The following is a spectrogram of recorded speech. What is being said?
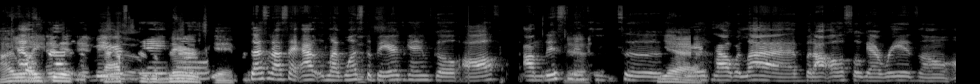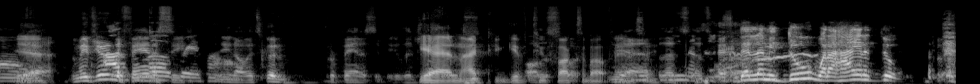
I Yeah, like outside it the Bears after the game, Bears though, game. That's what I say. Out like once the Bears games go off, I'm listening Yeah. to, to Yeah. Bears Hour live, but I also got Red Zone on. Yeah. I mean, if you're I into love fantasy, Red Zone. you know it's good for fantasy because it Yeah, shows and I could give two fucks sport. about Yeah, fantasy. but that's, that's You why. know. Then let me do what I hired to do.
